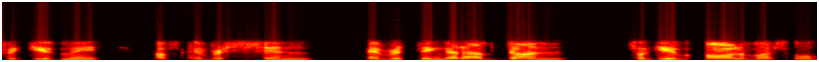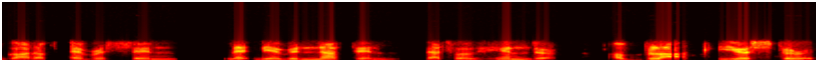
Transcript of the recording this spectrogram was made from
forgive me of every sin, everything that I've done. Forgive all of us, oh God, of every sin. Let there be nothing that will hinder or block your spirit.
